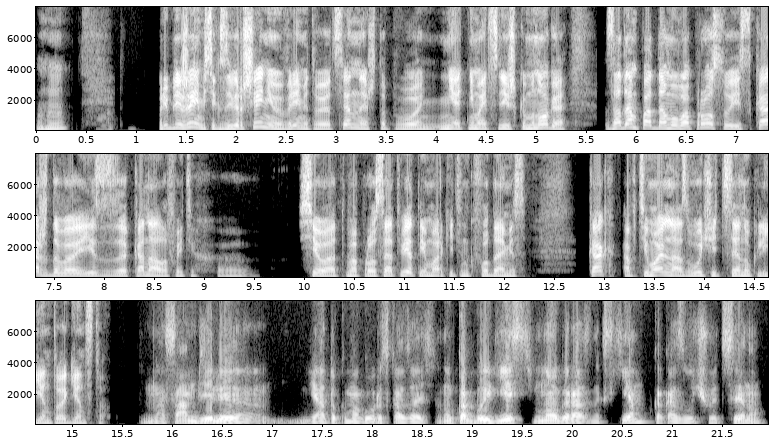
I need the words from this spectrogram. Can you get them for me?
Угу. Вот. Приближаемся к завершению, время твое ценное, чтобы его не отнимать слишком много. Задам по одному вопросу из каждого из каналов этих. Э, вопросы-ответы и маркетинг Фудамис. Как оптимально озвучить цену клиенту агентства? На самом деле, я только могу рассказать. Ну, как бы есть много разных схем, как озвучивать цену.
